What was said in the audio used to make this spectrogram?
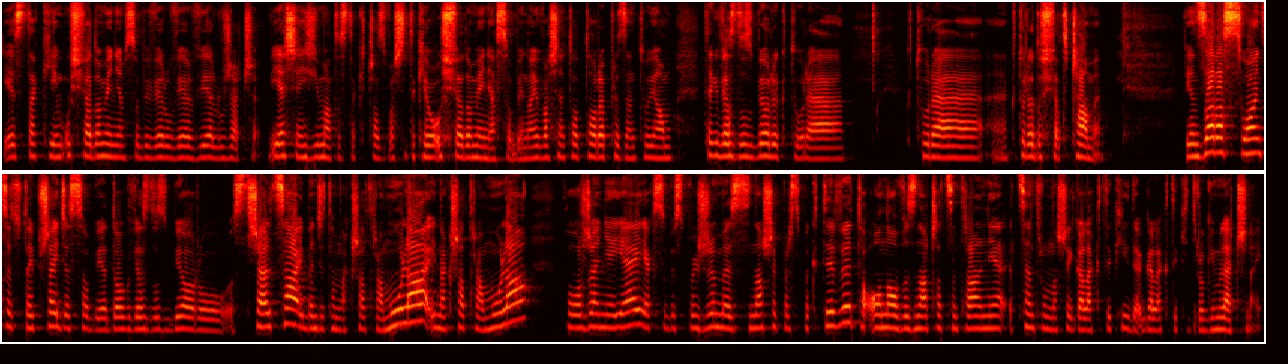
jest takim uświadomieniem sobie wielu, wielu, wielu rzeczy. Jesień, zima to jest taki czas właśnie takiego uświadomienia sobie. No i właśnie to, to reprezentują te gwiazdozbiory, które, które, e, które doświadczamy. Więc zaraz Słońce tutaj przejdzie sobie do gwiazdozbioru Strzelca i będzie tam nakrzatra Mula i nakrzatra Mula, położenie jej, jak sobie spojrzymy z naszej perspektywy, to ono wyznacza centralnie centrum naszej galaktyki, galaktyki Drogi Mlecznej.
